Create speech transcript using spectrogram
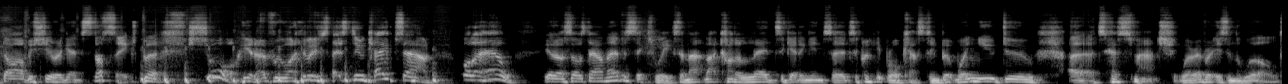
Derbyshire against Sussex, but sure, you know, if we want to, let's do Cape Town. What the hell? You know, so I was down there for six weeks, and that, that kind of led to getting into to cricket broadcasting. But when you do a, a test match, wherever it is in the world,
